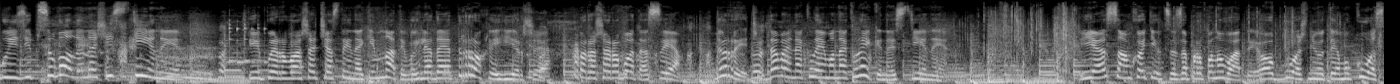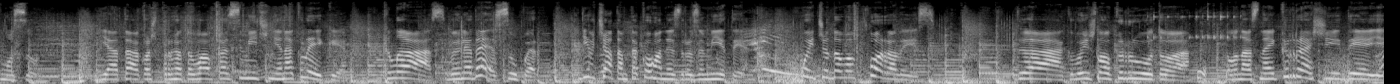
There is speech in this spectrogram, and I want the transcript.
Ви зіпсували наші стіни. Тепер ваша частина кімнати виглядає трохи гірше. Хороша робота, Сем. До речі, давай наклеїмо наклейки на стіни. Я сам хотів це запропонувати. Обожнюю тему космосу. Я також приготував космічні наклейки. Клас! Виглядає супер. Дівчатам такого не зрозуміти. Ви чудово впорались. Так, вийшло круто. У нас найкращі ідеї.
